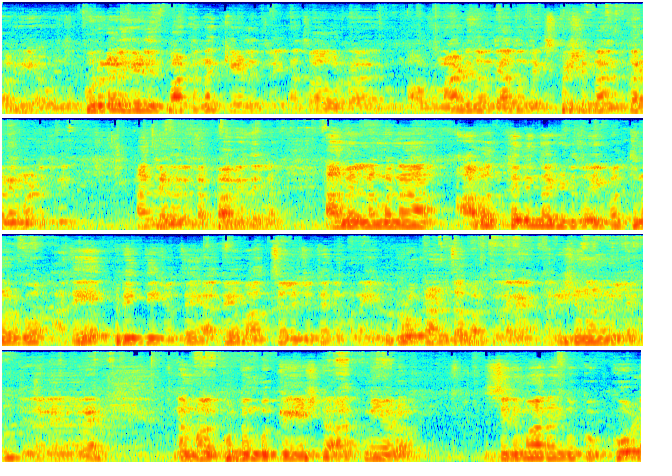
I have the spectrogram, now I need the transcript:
ಅವ್ರಿಗೆ ಒಂದು ಗುರುಗಳು ಹೇಳಿದ ಪಾಠನ ಕೇಳಿದ್ವಿ, ಅಥವಾ ಅವ್ರ, ಅವ್ರು ಮಾಡಿದ ಒಂದು ಯಾವ್ದೊಂದು ಎಕ್ಸ್ಪ್ರೆಷನ್ ಅನುಕರಣೆ ಮಾಡಿದ್ವಿ. ಅಂತ ಹೇಳಿದ್ರೆ ತಪ್ಪಾಗೋದಿಲ್ಲ. ಆಮೇಲೆ ನಮ್ಮನ್ನ ಆವತ್ತಿನಿಂದ ಹಿಡಿದು ಇವತ್ತಿನವರೆಗೂ ಅದೇ ಪ್ರೀತಿ ಜೊತೆ, ಅದೇ ವಾತ್ಸಲ್ಯ ಜೊತೆ ನಮ್ಮನ್ನ ಎಲ್ಲರೂ ಕಾಣ್ತಾ ಬರ್ತಿದ್ದಾರೆ. ಹರೀಶಣ್ಣನೂ ಇಲ್ಲೇ ಕೂತಿದ್ದಾರೆ. ಅಂದ್ರೆ ನಮ್ಮ ಕುಟುಂಬಕ್ಕೆ ಎಷ್ಟು ಆತ್ಮೀಯರು, ಸಿನಿಮಾ ರಂಗಕ್ಕೂ ಕೂಡ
